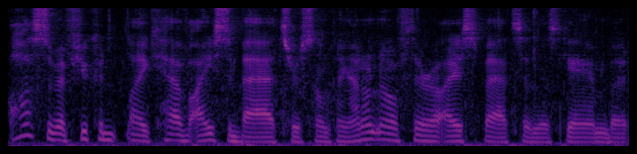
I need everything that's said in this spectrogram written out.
awesome if you could, like, have ice bats or something. I don't know if there are ice bats in this game, but...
